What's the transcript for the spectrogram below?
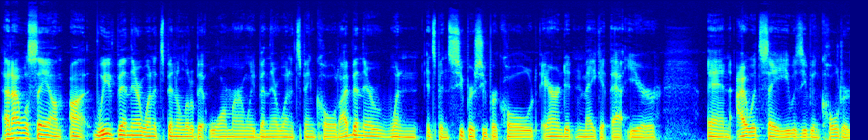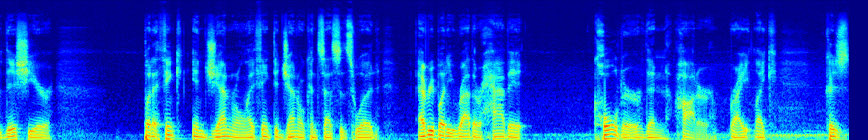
And I will say, on, on we've been there when it's been a little bit warmer, and we've been there when it's been cold. I've been there when it's been super, super cold. Aaron didn't make it that year, and I would say it was even colder this year. But I think in general, I think the general consensus would everybody rather have it colder than hotter, right? Like, because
